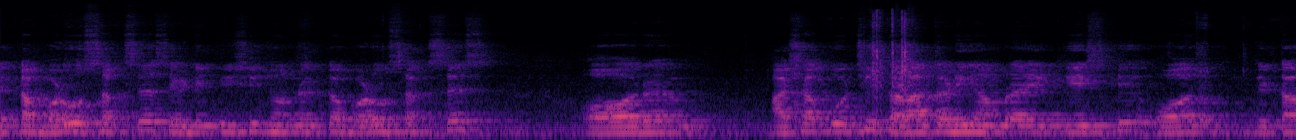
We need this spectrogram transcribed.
একটা বড় সাকসেস এডিপিসির জন্য একটা বড় সাকসেস আর আশা করছি তাড়াতাড়ি আমরা এই কেসকে ওর যেটা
